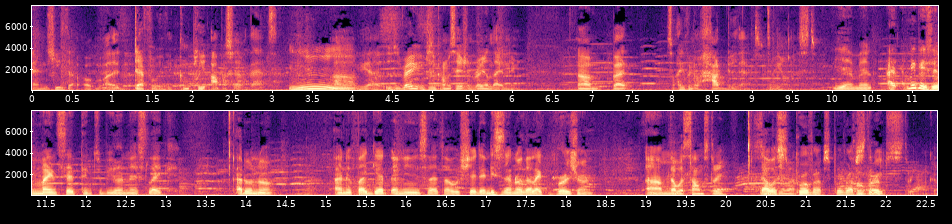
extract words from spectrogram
and she's uh, uh, definitely the complete opposite of that. Mm. Um, yeah, it was a very interesting conversation, very enlightening. Um, but so I don't even know how to do that, to be honest. Yeah, man. I, maybe it's a mindset thing, to be honest. Like, I don't know. And if I get any insights, I will share. Then this is another like version. Um, That was Psalms three. that was right? Proverbs. Proverbs, Proverbs three. Okay.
